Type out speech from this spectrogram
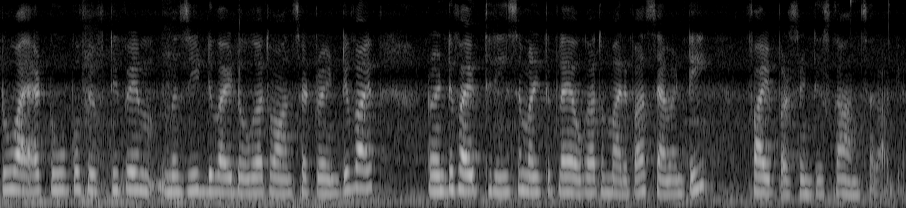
टू आया, टू को फिफ्टी पे मज़ीद डिवाइड होगा तो answer twenty five twenty five three से मल्टीप्लाई होगा तो हमारे पास सेवेंटी फाइव परसेंट इसका आंसर आ गया।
